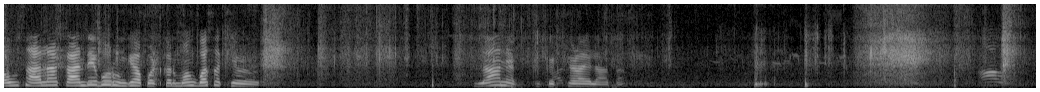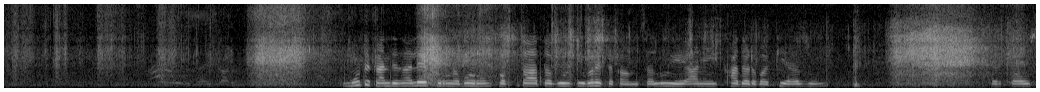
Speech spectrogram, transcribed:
पाऊस आला कांदे भरून घ्या पटकन मग बसा खेळत लहान आहे क्रिकेट खेळायला आता? मोठे कांदे झाले पूर्ण भरून फक्त आता गुलटी भरायचं काम चालू आहे आणि खादड बाकी आहे अजून. तर पाऊस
